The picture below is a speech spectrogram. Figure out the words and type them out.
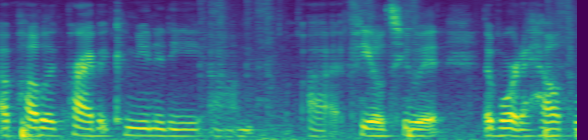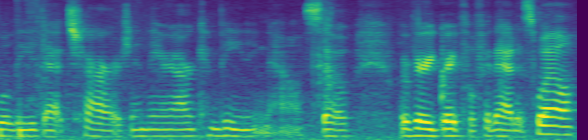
a public-private community um, uh, feel to it. The Board of Health will lead that charge, and they are convening now. So we're very grateful for that as well.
